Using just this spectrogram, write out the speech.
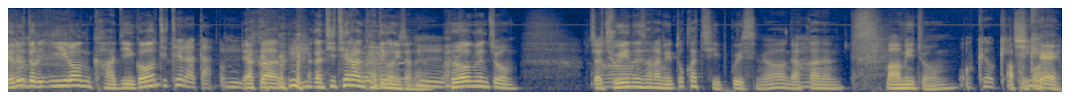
예를 들어 이런 어, 가디건 디테일하다. 음. 약간 약간 디테일한 가디건이잖아요. 음. 그러면 좀 진짜 주위에 아. 있는 사람이 똑같이 입고 있으면 약간은 마음이 좀 오케이 오케이. 주, 것 오케이.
